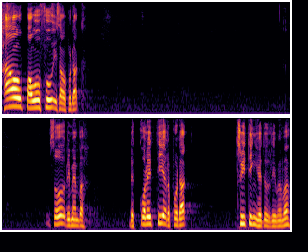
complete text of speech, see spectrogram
how powerful is our product. So remember, the quality of the product, three things you have to remember.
